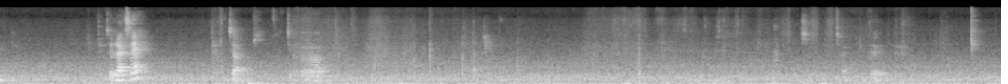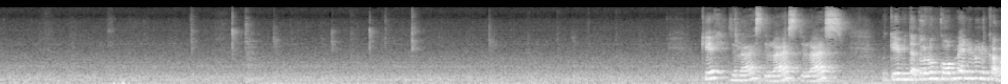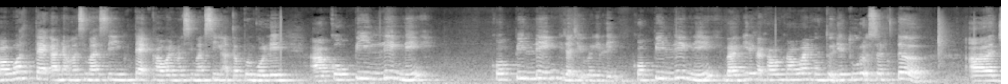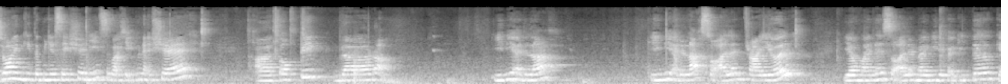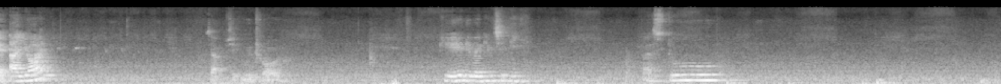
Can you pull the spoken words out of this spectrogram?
Jelas eh? Sekejap. Okay, jelas, jelas, jelas. Okay, minta tolong komen dulu dekat bawah tag anak masing-masing, tag kawan masing-masing ataupun boleh uh, copy link ni. Copy link, kejap cikgu bagi link. Copy link ni bagi dekat kawan-kawan untuk dia turut serta uh, join kita punya session ni sebab cikgu nak share uh, topik garam. Ini adalah ini adalah soalan trial yang mana soalan bagi dekat kita cat ion Sekejap, cikgu draw. Okay, dia bagi macam ni. Lepas tu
